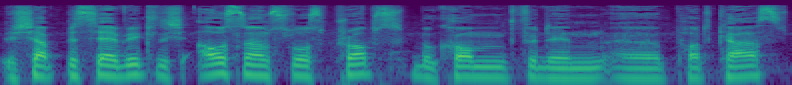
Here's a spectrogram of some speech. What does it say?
ich habe bisher wirklich ausnahmslos Props bekommen für den äh, Podcast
